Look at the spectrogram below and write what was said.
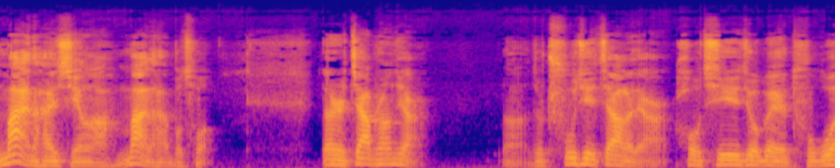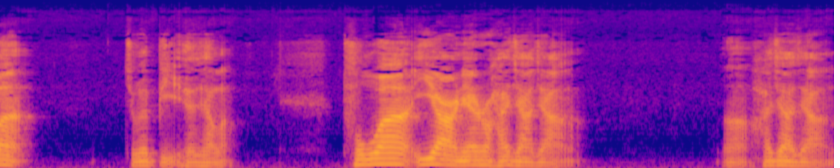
卖的还行啊，卖的还不错。但是加不上价，啊，就初期加了点后期就被途观就给比下去了。途观一二年时候还加价呢，啊，还加价呢。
